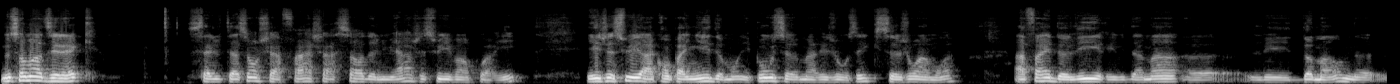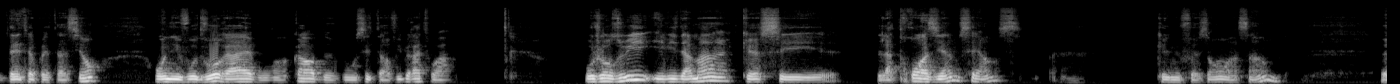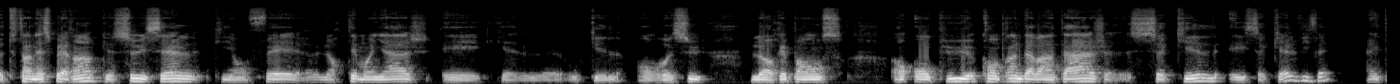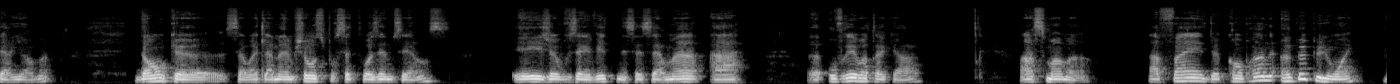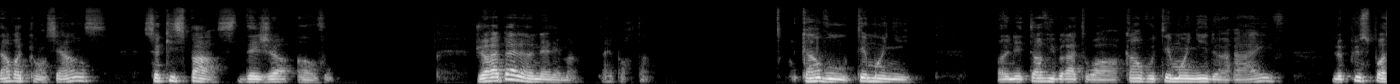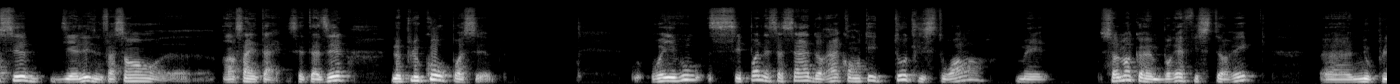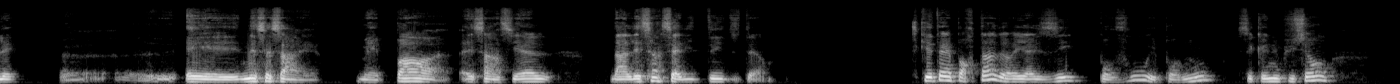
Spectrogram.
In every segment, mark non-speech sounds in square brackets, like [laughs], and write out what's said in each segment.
Nous sommes en direct. Salutations, chers frères, chers sœurs de lumière. Je suis Yvan Poirier et je suis accompagné de mon épouse Marie-Josée qui se joint à moi afin de lire évidemment euh, les demandes d'interprétation au niveau de vos rêves ou encore de vos états vibratoires. Aujourd'hui, évidemment que c'est la troisième séance que nous faisons ensemble. Euh, tout en espérant que ceux et celles qui ont fait euh, leur témoignage et qu'elles ou qu'ils ont reçu leur réponse ont, pu comprendre davantage ce qu'ils et ce qu'elles vivaient intérieurement. Donc, euh, ça va être la même chose pour cette troisième séance. Et je vous invite nécessairement à ouvrir votre cœur en ce moment afin de comprendre un peu plus loin dans votre conscience ce qui se passe déjà en vous. Je rappelle un élément important. Quand vous témoignez un état vibratoire, quand vous témoignez d'un rêve, le plus possible d'y aller d'une façon euh, en synthèse, c'est-à-dire le plus court possible. Voyez-vous, c'est pas nécessaire de raconter toute l'histoire, mais seulement qu'un bref historique euh, nous plaît, euh, est nécessaire mais pas essentiel dans l'essentialité du terme. Ce qui est important de réaliser pour vous et pour nous, c'est que nous puissions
